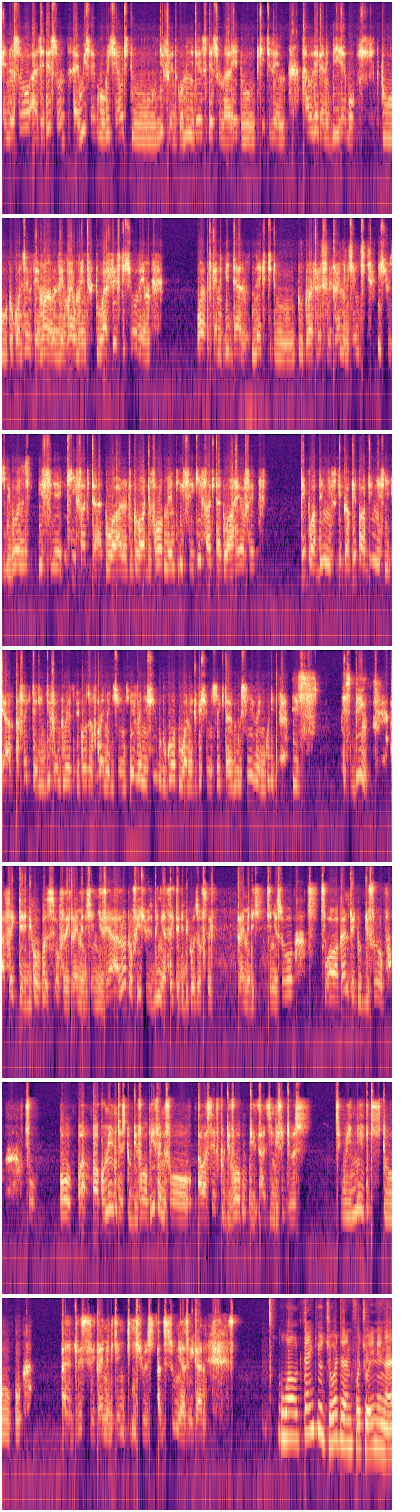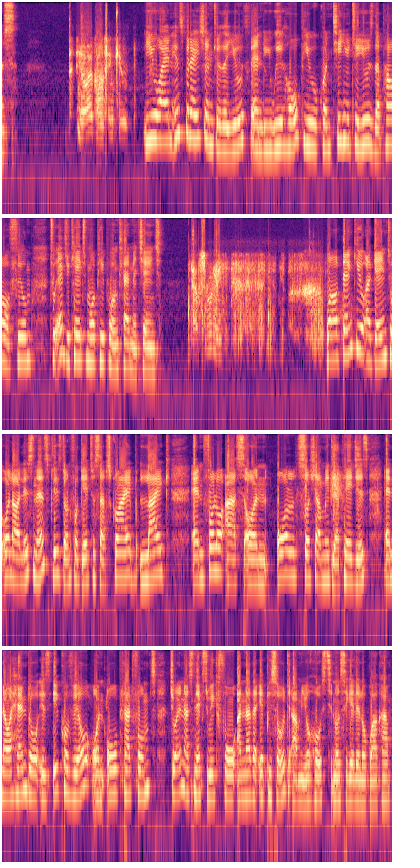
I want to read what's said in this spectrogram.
And also, as a person, I wish I could reach out to different communities personally to teach them how they can be able to, to conserve the, the environment, to at least show them what can be done next to, to, to address the climate change issues because it's a key factor to our, to our development, it's a key factor to our health people are being people, are being affected in different ways because of climate change. Even if you would go to an education sector, you see even good is is being affected because of the climate change. There are a lot of issues being affected because of the climate change. So, for our country to develop, for for our communities to develop, even for ourselves to develop as individuals, we need to address the climate change issues as soon as we can. Well, thank you, Jordan, for joining us. You're welcome. Thank you. You are an inspiration to the youth, and we hope you continue to use the power of film to educate more people on climate change. Absolutely. Well, thank you again to all our listeners. Please don't forget to subscribe, like, and follow us on all social media pages. And our handle is Ecoville on all platforms. Join us next week for another episode. I'm your host, Nonsigelelo Kwaka.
